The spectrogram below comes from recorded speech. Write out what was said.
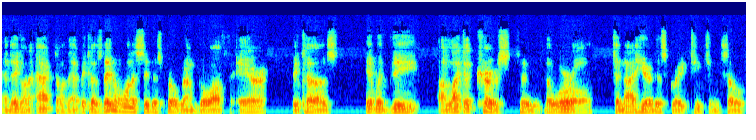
and they're going to act on that because they don't want to see this program go off the air because it would be uh, like a curse to the world to not hear this great teaching. So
